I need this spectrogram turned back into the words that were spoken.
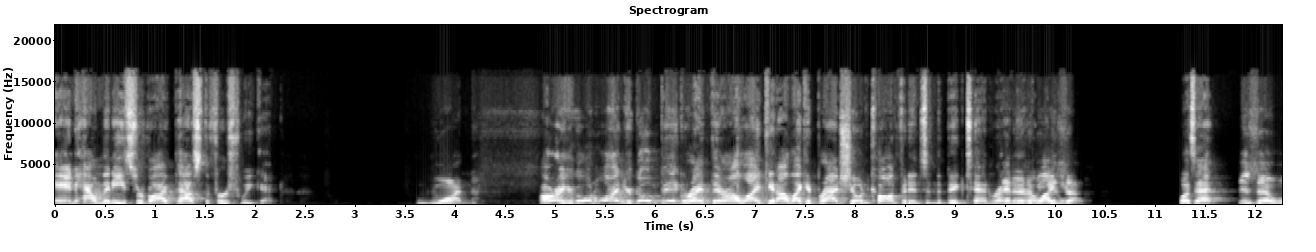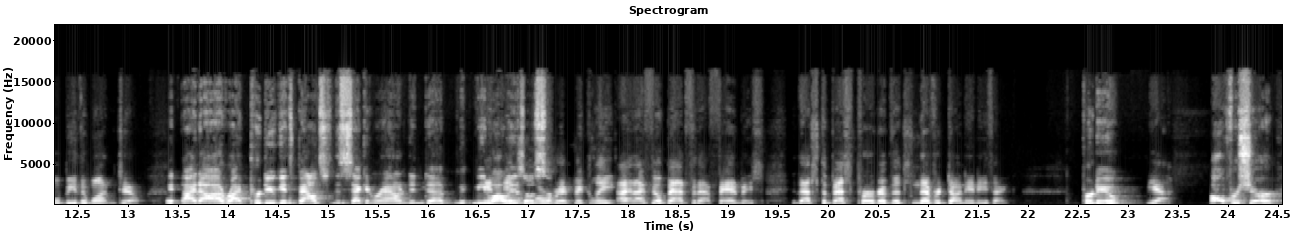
And how many survived past the first weekend? One. All right, you're going one. You're going big right there. I like it. I like it. Brad's showing confidence in the Big Ten right and there. I like it. Izzo. What's that? Izzo will be the one, too. I know, right. Purdue gets bounced in the second round, and uh, meanwhile, It- it Izzo's horrifically. And I feel bad for that fan base. That's the best program that's never done anything. Purdue. Yeah. Oh, for sure.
